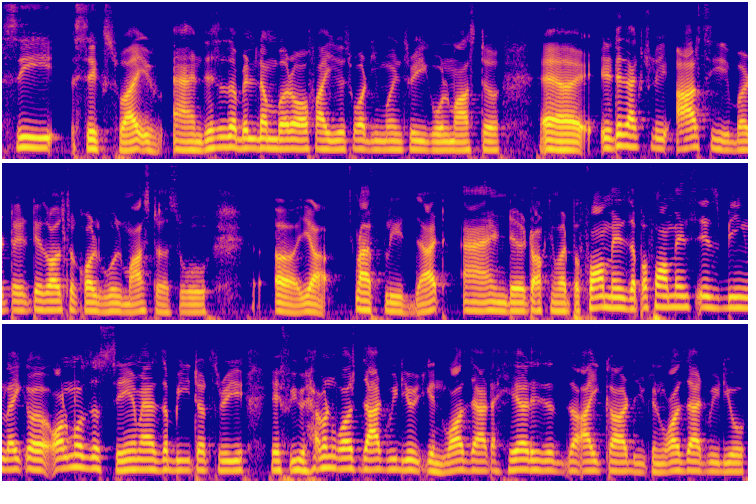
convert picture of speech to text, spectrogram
C65 and this is the build number of iOS 14.3 Gold Master. Uh, it is actually RC but it is also called Gold Master. So uh, yeah, I've played that and uh, talking about performance the performance is being like uh, almost the same as the beta 3 if you haven't watched that video you can watch that. Here is the iCard you can watch that video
